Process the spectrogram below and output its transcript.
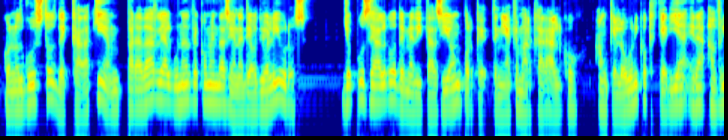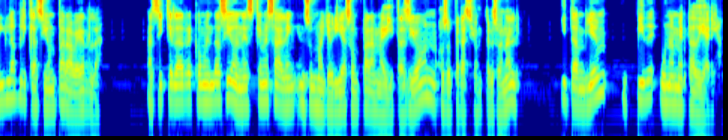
con los gustos de cada quien para darle algunas recomendaciones de audiolibros. Yo puse algo de meditación porque tenía que marcar algo, aunque lo único que quería era abrir la aplicación para verla, Así que las recomendaciones que me salen en su mayoría son para meditación o superación personal. Y también pide una meta diaria.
